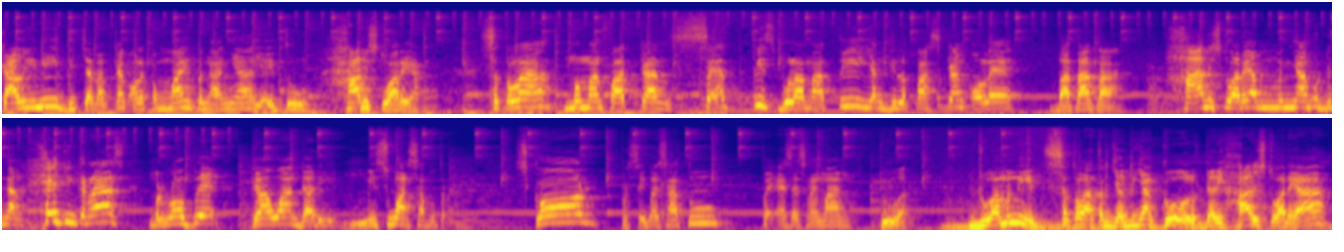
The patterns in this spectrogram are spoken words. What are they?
Kali ini dicatatkan oleh pemain tengahnya yaitu Haris Tuarea. Setelah memanfaatkan set piece bola mati yang dilepaskan oleh Batata, Haris Tuarea menyambut dengan heading keras merobek gawang dari Miswar Saputra. Skor Persibaya 1, PSS Sleman 2. Dua menit setelah terjadinya gol dari Haris Tuarea,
